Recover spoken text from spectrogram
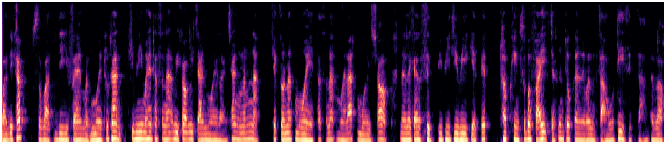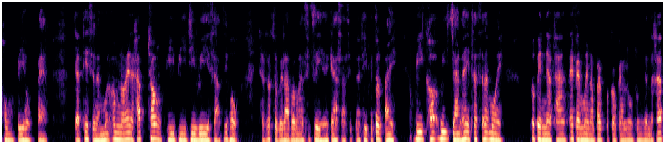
วัสดีครับ สวัสดีแฟนหมัดมวยทุกท่าน คลิปนี้มาให้ทัศนะวิเคราะห์วิจารณ์มวยหลังช่างน้ำหนัก เช็คตัวนักมวย ทัศนะมวยรักมวยชอบ ในรายการศึก PPTV เกียรติเพชรท็อปคิงซูเปอร์ไฟท์จะขึ้นชกกันในวันเสาร์ที่ 13ธันวาคมปี 68 จัดที่สนามมวยอ้อมน้อยนะครับ ช่อง PPTV 36ถ่ายทอดสดเวลาประมาณ 14นาฬิกา30 นาทีเป็นต้นไป วิเคราะห์วิจารณ์ให้ทัศนะมวย เพื่อเป็นแนวทางให้แฟนมวยนำไปประกอบการลงทุนกันนะครับ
